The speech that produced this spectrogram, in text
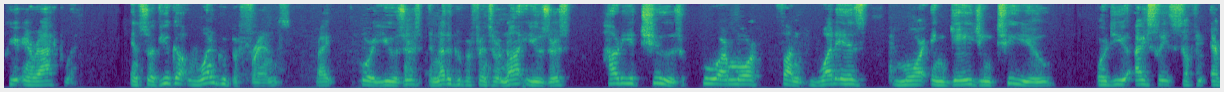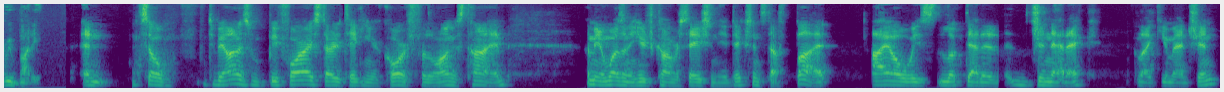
who you interact with. And so if you've got one group of friends, right, who are users, another group of friends who are not users, how do you choose who are more fun? What is more engaging to you? Or do you isolate yourself from everybody? And so, to be honest, before I started taking your course for the longest time, I mean, it wasn't a huge conversation, the addiction stuff, but I always looked at it genetic, like you mentioned,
